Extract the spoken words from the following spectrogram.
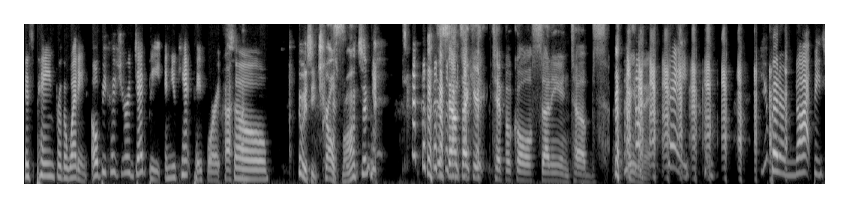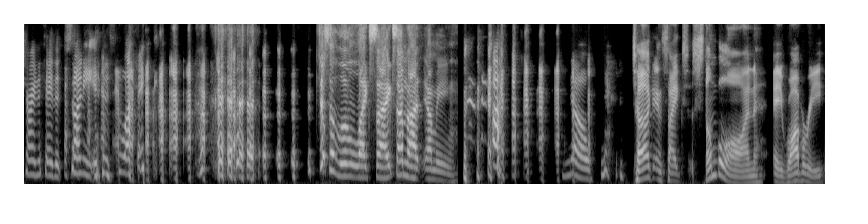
is paying for the wedding. Oh, because you're a deadbeat and you can't pay for it. So Who is he? Charles This- Bronson? This sounds like your typical Sonny and Tubbs. Wait a minute. Hey. you better not be trying to say that Sonny is like Just a little like Sykes. I'm not. I mean, no. Tug and Sykes stumble on a robbery,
